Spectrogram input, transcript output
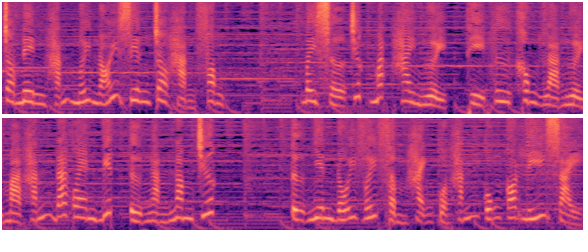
Cho nên hắn mới nói riêng cho Hàn Phong. bây giờ trước mắt hai người thì Tư không là người mà hắn đã quen biết từ ngàn năm trước. Tự nhiên đối với phẩm hạnh của hắn cũng có lý giải.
